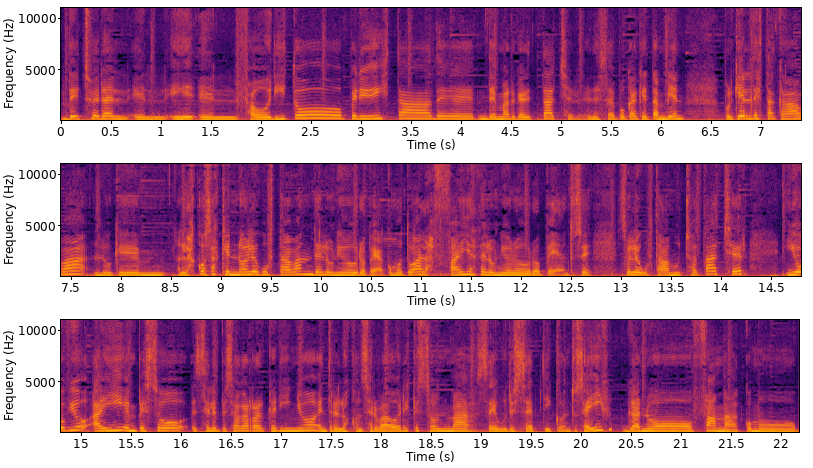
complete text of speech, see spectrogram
De hecho, era el, favorito periodista de, Margaret Thatcher en esa época, que también, porque él destacaba lo que mm, las cosas que no le gustaban de la Unión Europea, como todas las fallas de la Unión Europea. Entonces, eso le gustaba mucho a Thatcher y obvio ahí empezó, se le empezó a agarrar cariño entre los conservadores que son más euroescépticos. Entonces ahí ganó fama como,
